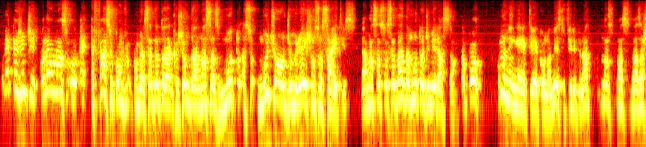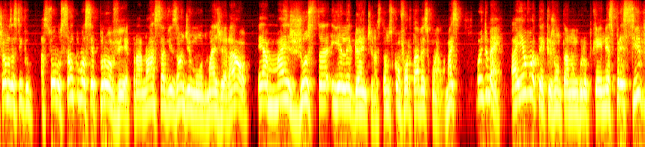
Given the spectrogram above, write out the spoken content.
como é que a gente, qual é o nosso, é, é fácil conversar dentro da, que eu chamo das nossas Mutual Admiration Societies, da nossa sociedade da mútua admiração. Então, pô, como ninguém aqui é economista, Felipe, nós, nós, nós achamos assim que a solução que você provê para a nossa visão de mundo mais geral é a mais justa e elegante. Nós estamos confortáveis com ela. Mas, muito bem, aí eu vou ter que juntar num grupo que é inexpressivo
